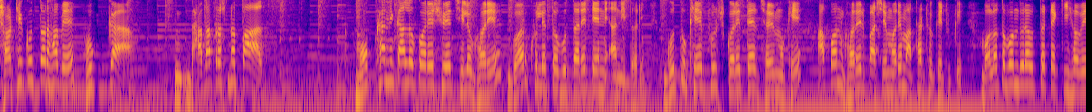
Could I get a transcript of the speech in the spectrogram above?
সঠিক উত্তর হবে হুক্কা। ধাঁধা প্রশ্ন পাঁচ। মুখখানি কালো করে শুয়েছিল ঘরে, ঘর খুলে তবু তারে টেনে আনি ধরে। গুতু খেয়ে ফুস করে তেজ হয়ে মুখে, আপন ঘরের পাশে মরে মাথা ঠুকে ঠুকে। বলো তো বন্ধুরা, উত্তরটা কি হবে?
